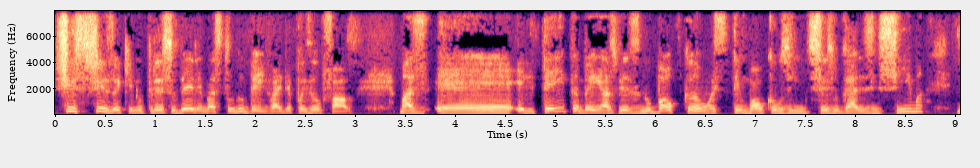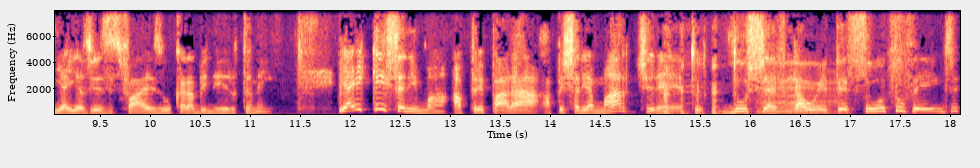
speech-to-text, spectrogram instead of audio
XX aqui no preço dele, mas tudo bem, vai, depois eu falo. Mas é, ele tem também, às vezes, no balcão, tem um balcãozinho de seis lugares em cima, e aí às vezes faz o carabineiro também. E aí, quem se animar a preparar a peixaria Mar Direto do chefe Cauê Tessuto vende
